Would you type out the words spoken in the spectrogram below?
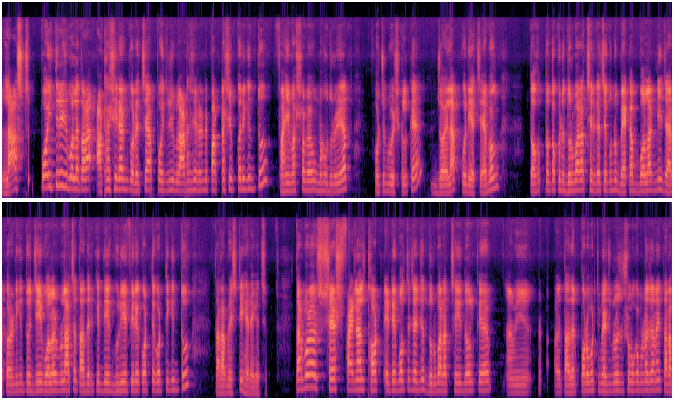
লাস্ট পঁয়ত্রিশ বলে তারা আঠাশি রান করেছে। পঁয়ত্রিশ বলে আঠাশি রানের পার্টনারশিপ করে কিন্তু ফাহিম আশরাফ এবং মাহমুদুল রিয়াদ ফরচুন বরিশালকে জয়লাভ করিয়েছে এবং তখন দুর্বার দুর্বারাচ্ছের কাছে কোনো ব্যাকআপ বলার নেই, যার কারণে কিন্তু যেই বলারগুলো আছে তাদেরকে দিয়ে ঘুরিয়ে ফিরে করতে করতে কিন্তু তারা ম্যাচটি হেরে গেছে। তারপরে শেষ ফাইনাল থট এটাই বলতে চাই যে দুর্বারাচ্ছে এই দলকে আমি তাদের পরবর্তী ম্যাচগুলোর শুভকামনা জানাই। তারা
